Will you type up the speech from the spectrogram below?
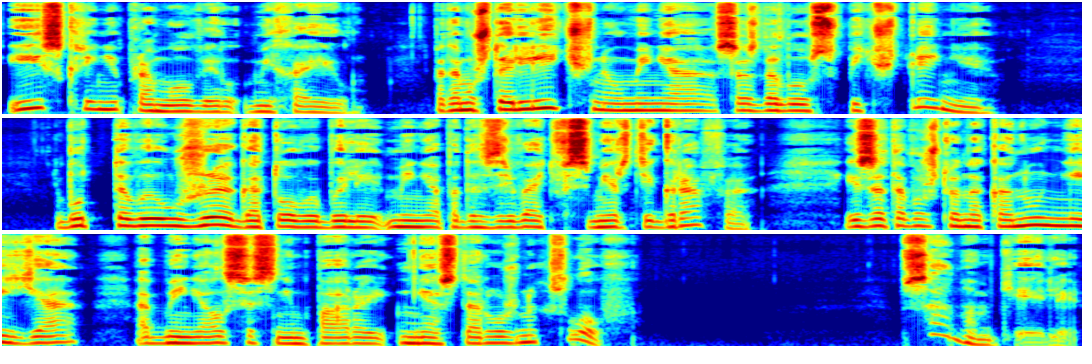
искренне промолвил Михаил, потому что лично у меня создалось впечатление, будто вы уже готовы были меня подозревать в смерти графа из-за того, что накануне я обменялся с ним парой неосторожных слов. — В самом деле,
